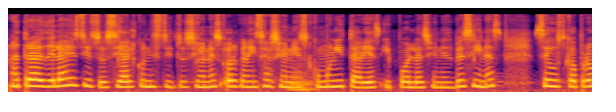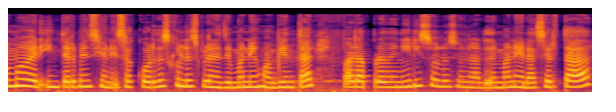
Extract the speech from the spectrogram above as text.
A través de la gestión social con instituciones, organizaciones comunitarias y poblaciones vecinas, se busca promover intervenciones acordes con los planes de manejo ambiental para prevenir y solucionar de manera acertada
